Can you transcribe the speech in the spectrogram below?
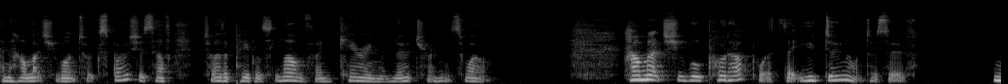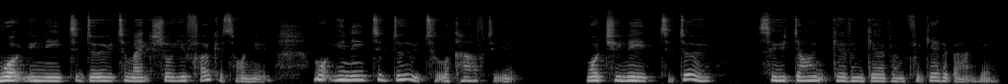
And how much you want to expose yourself to other people's love and caring and nurturing as well how much you will put up with that you do not deserve, what you need to do to make sure you focus on you, what you need to do to look after you, what you need to do so you don't give and give and forget about you.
